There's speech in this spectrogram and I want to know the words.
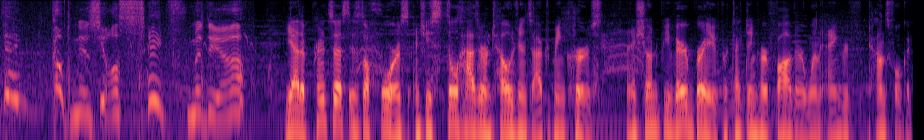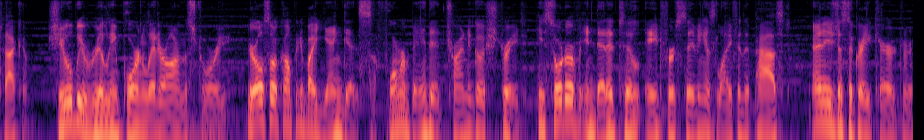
Thank goodness you're safe, Medea. Yeah, the princess is the horse, and she still has her intelligence after being cursed, and is shown to be very brave, protecting her father when angry townsfolk attack him. She will be really important later on in the story. You're also accompanied by Yangus, a former bandit trying to go straight. He's sort of indebted to 8 for saving his life in the past, and he's just a great character.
